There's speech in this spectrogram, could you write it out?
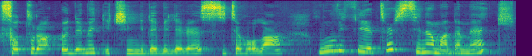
Fatura ödemek için gidebiliriz City Hall'a. Movie theater sinema demek.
